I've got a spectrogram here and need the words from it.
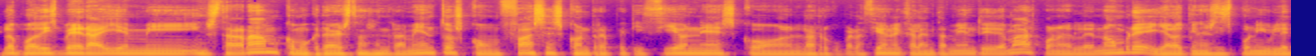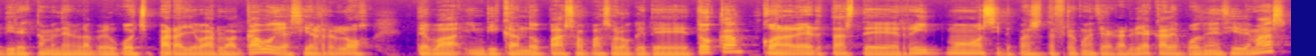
Lo podéis ver ahí en mi Instagram, cómo crear estos entrenamientos con fases, con repeticiones, con la recuperación, el calentamiento y demás, ponerle nombre y ya lo tienes disponible directamente en el Apple Watch para llevarlo a cabo y así el reloj te va indicando paso a paso lo que te toca, con alertas de ritmos y de pasos de frecuencia cardíaca, de potencia y demás.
